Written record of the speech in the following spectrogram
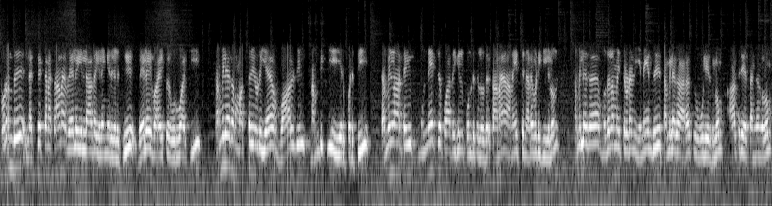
தொடர்ந்து லட்சக்கணக்கான வேலையில்லாத இளைஞர்களுக்கு வேலை வாய்ப்பை உருவாக்கி தமிழக மக்களினுடைய வாழ்வில் நம்பிக்கையை ஏற்படுத்தி தமிழ்நாட்டை முன்னேற்ற பாதையில் கொண்டு செல்வதற்கான அனைத்து நடவடிக்கைகளும் தமிழக முதலமைச்சருடன் இணைந்து தமிழக அரசு ஊழியர்களும் ஆசிரியர் சங்கங்களும்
